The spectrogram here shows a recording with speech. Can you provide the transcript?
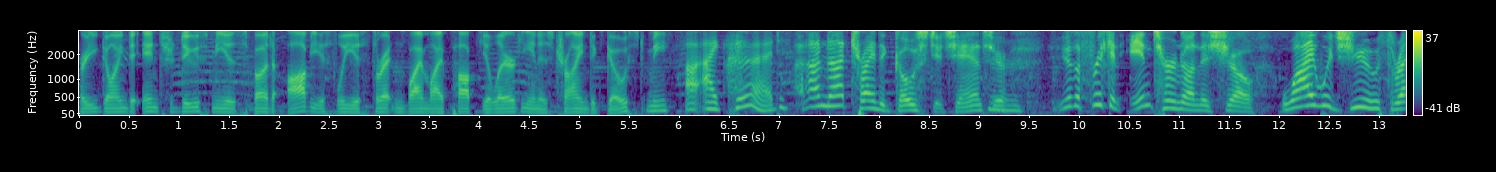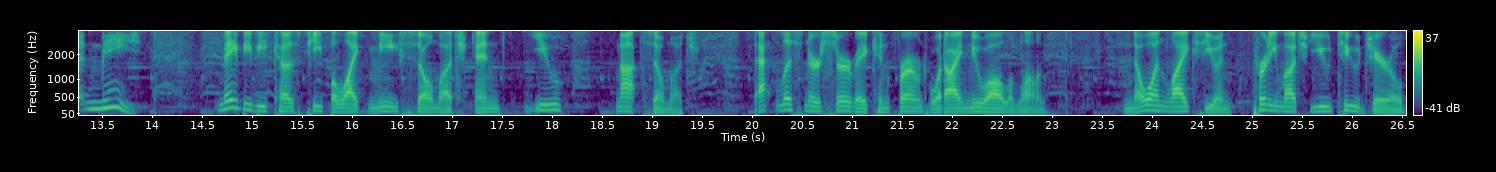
Are you going to introduce me as Spud obviously is threatened by my popularity and is trying to ghost me? I, I could. I'm not trying to ghost you, Chance. You're, hmm. you're the freaking intern on this show. Why would you threaten me? Maybe because people like me so much and you not so much. That listener survey confirmed what I knew all along. No one likes you, and pretty much you too, Gerald.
